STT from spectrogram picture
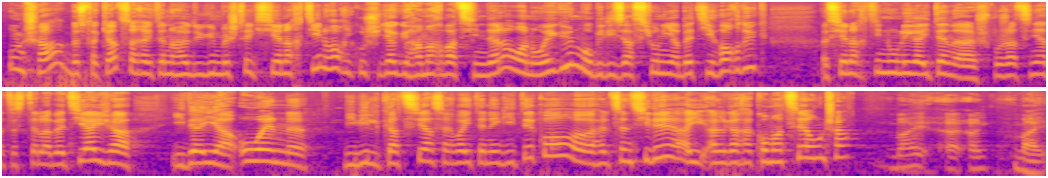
Untxa, bestakiat, zerraiten ahaldugun besteik zien artin hor, ikusi jagu hamar bat zindela, oan oegun, mobilizazionia beti hor duk, zien artin nule gaiten, esposatzen ez dela beti aiza, ideia oen bibilkatzea zerbaiten egiteko, heltzen zide, algarra komatzea, untxa? Bai, bai,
